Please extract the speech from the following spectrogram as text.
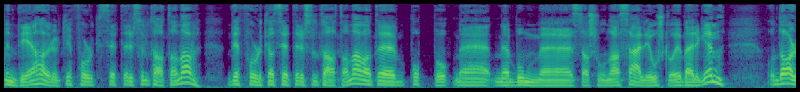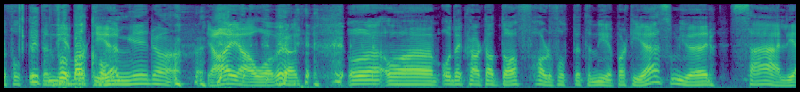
men det har jo ikke folk sett resultatene av. Det folk har sett resultatene av, at det popper opp med, med bommestasjoner, særlig i Oslo og i Bergen. Og da har du fått dette nye partiet. Utenfor balkonger og Ja, ja, overalt. Og, og, og, det er klart at da har du fått dette nye partiet, som gjør særlig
